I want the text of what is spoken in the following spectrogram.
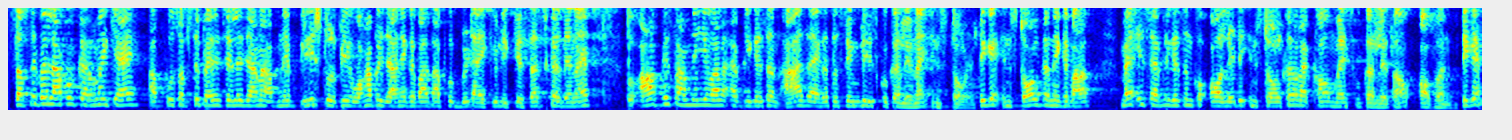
सबसे पहले आपको करना क्या है, आपको सबसे पहले चले जाना अपने प्ले स्टोर पे, वहाँ पे जाने के बाद आपको बिड आईक्यू लिख के सर्च कर देना है तो आपके सामने ये वाला एप्लीकेशन आ जाएगा तो सिंपली इसको कर लेना है इंस्टॉल ठीक है? इंस्टॉल करने के बाद मैं इस एप्लीकेशन को ऑलरेडी इंस्टॉल कर रखा हूँ, मैं इसको कर लेता हूँ ओपन ठीक है?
